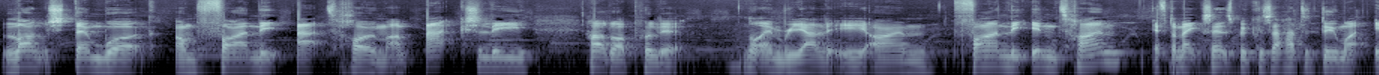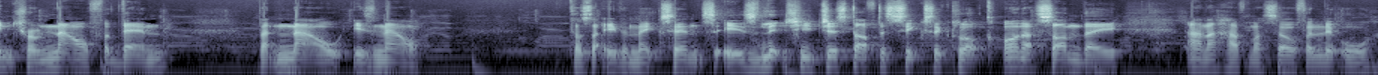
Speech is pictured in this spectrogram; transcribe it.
lunch, then work, I'm finally at home. I'm actually, how do I pull it? Not in reality, I'm finally in time, if that makes sense, because I had to do my intro now for then, but now is now. Does that even make sense? It is literally just after six o'clock on a Sunday, and I have myself a little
